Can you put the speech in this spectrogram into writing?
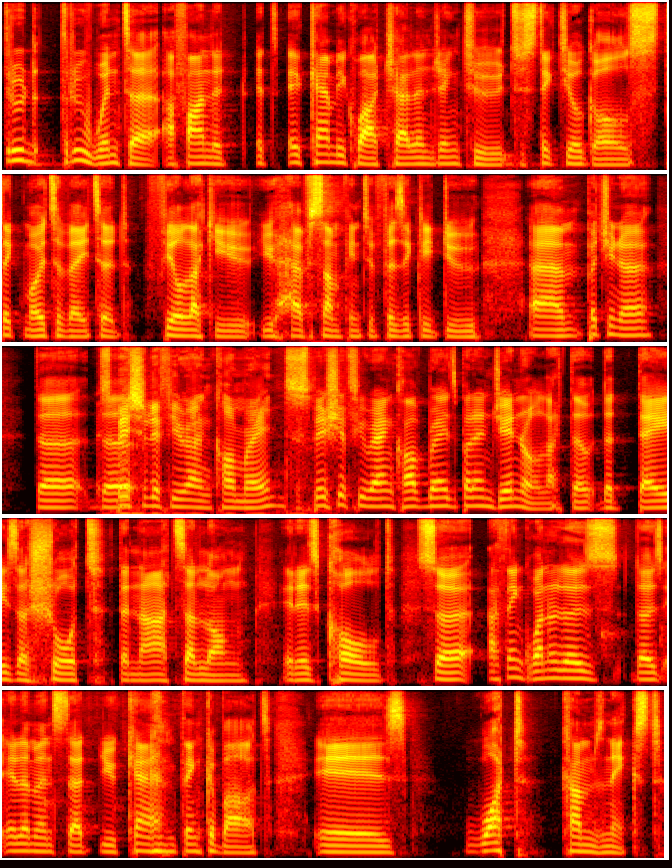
through through winter, I find it it, it can be quite challenging to to stick to your goals, stick motivated, feel like you you have something to physically do. Um, but you know, the, the Especially if you run comrades. especially if you ran comrades, but in general, like the, the days are short, the nights are long, it is cold. So I think one of those those elements that you can think about is what comes next.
